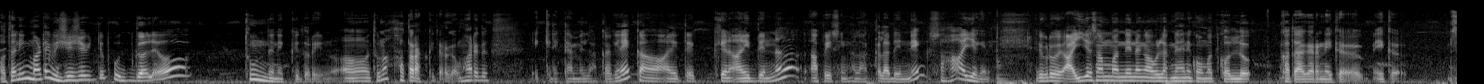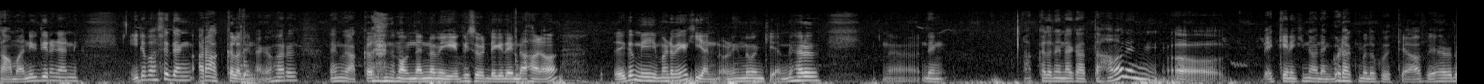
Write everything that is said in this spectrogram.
ඔතනින් මට විශේෂවිට පුද්ගලයෝ තුන් දෙනෙක් විතරන්න තුන හතරක් විතරගම හරිද? එකනෙක් ටැමිල් ලක්ක කෙනෙක් අනිත කෙන අනිත් දෙන්න අපේ සිංහලක් කලා දෙන්නේ සහ අයගෙන එකට අය සම්බන්ධන අවුලක් නෑන කොමත් කොල්ල කතා කරන එක එක සාමාන්‍ය විදිරන යන්නේ. ඊට පස්සේ දැන් අර අක්කල දෙන්න හර. දැන් අක්කල ම දන්න මේ එපිසෝඩ් එක දෙන්න හනවා ඒක මේ මට මේ කියන්න නිදම කියන්න. හර. දැන් අක්කල දෙන්න ගත්ත හම දැන් එක්කෙනෙකින දැන් ගොඩක් මෙලොකු එක් පෙහරද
